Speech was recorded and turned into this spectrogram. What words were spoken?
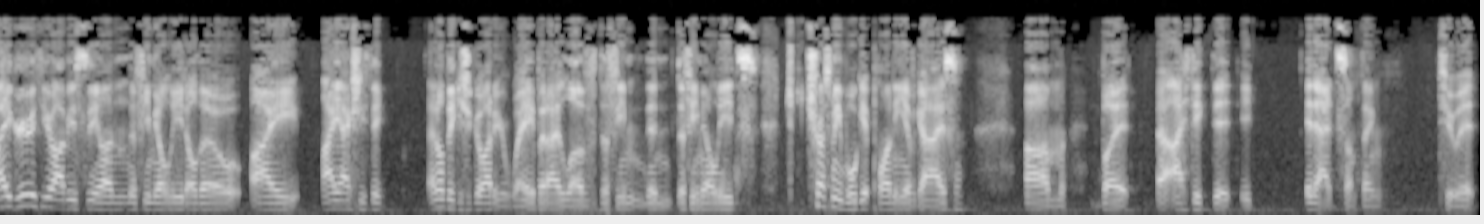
I agree with you, obviously, on the female lead. Although I, I actually think I don't think you should go out of your way, but I love the fem- the, the female leads. T- trust me, we'll get plenty of guys. Um, but uh, I think that it it adds something to it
